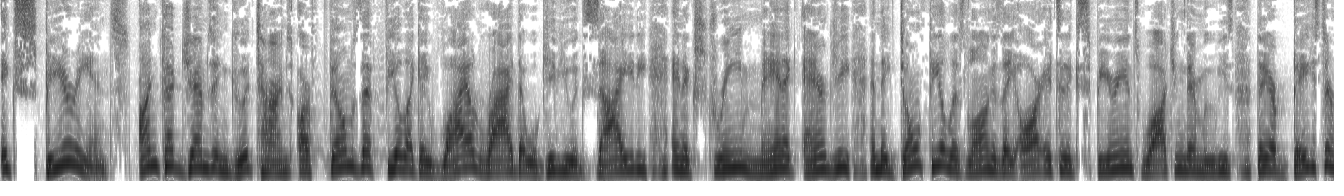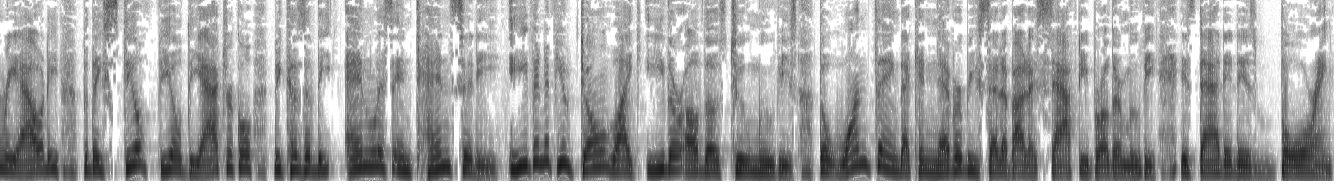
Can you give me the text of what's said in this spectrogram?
experience. Uncut Gems and Good Times are films that feel like a wild ride that will give you anxiety and extreme manic energy, and they don't feel as long as they are. It's an experience watching their movies. They are based in reality, but they still feel theatrical because of the endless intensity. Even if you don't like either of those two movies, the one thing that can never be said about a Safdie brother movie is that it is boring.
